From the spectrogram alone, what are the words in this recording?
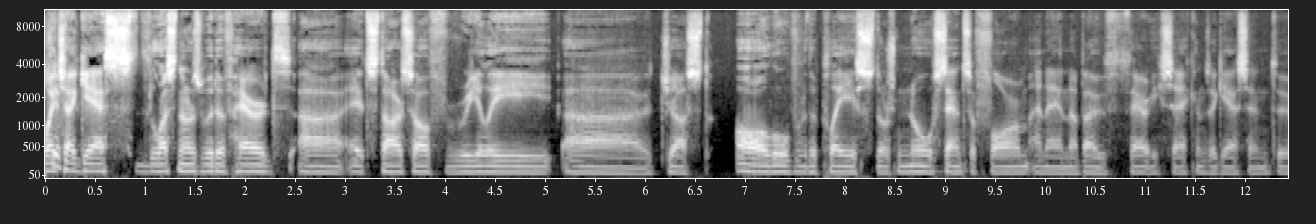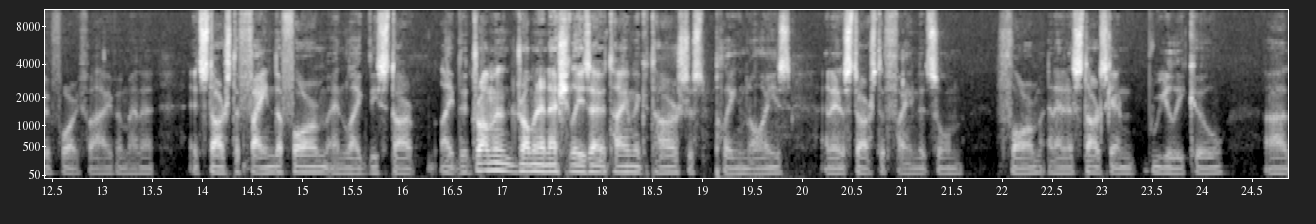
which you've- I guess the listeners would have heard, uh, it starts off really uh, just all over the place. There's no sense of form, and then about 30 seconds, I guess, into 45 a minute, it starts to find a form, and like they start, like the drumming, drumming initially is out of time, the guitar's just playing noise, and then it starts to find its own form, and then it starts getting really cool. Uh,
